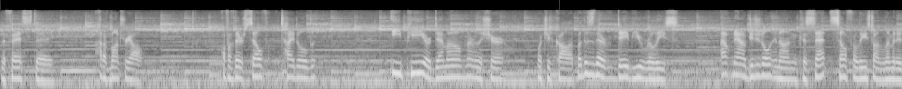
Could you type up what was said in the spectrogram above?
Nefaste, out of Montreal. Off of their self titled EP or demo, I'm not really sure what you'd call it, but this is their debut release. Out now, digital and on cassette, self released on limited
